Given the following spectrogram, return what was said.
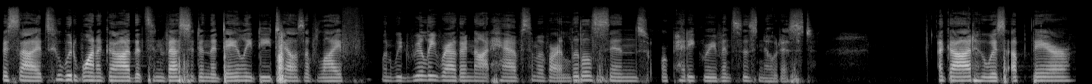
Besides, who would want a God that's invested in the daily details of life when we'd really rather not have some of our little sins or petty grievances noticed? A God who is up there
